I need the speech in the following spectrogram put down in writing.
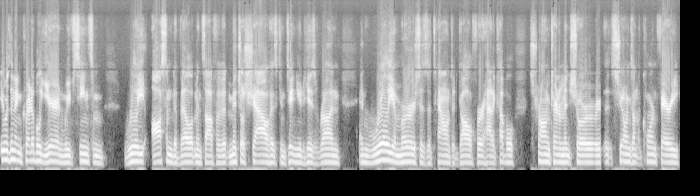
It was an incredible year, and we've seen some really awesome developments off of it. Mitchell Schow has continued his run and really emerged as a talented golfer. Had a couple strong tournament show, showings on the Korn Ferry.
